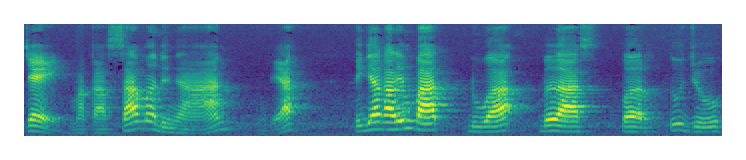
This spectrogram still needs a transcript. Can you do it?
C. Maka sama dengan ya 3 kali 4 12 per 7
